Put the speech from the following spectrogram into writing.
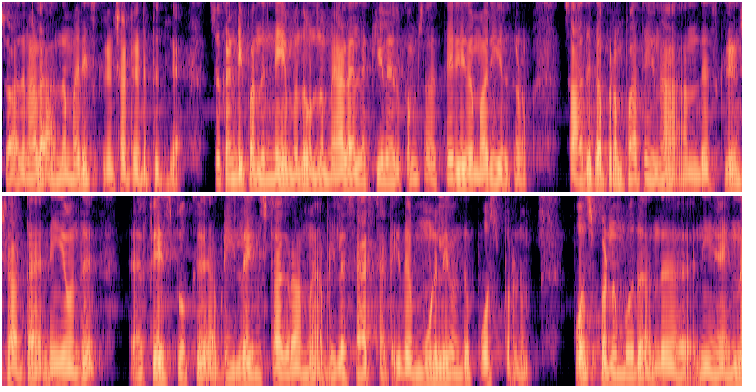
ஸோ அதனால் அந்த மாதிரி ஸ்க்ரீன்ஷாட் எடுத்துக்கங்க. ஸோ கண்டிப்பாக அந்த நேம் வந்து ஒன்றும் மேலே இல்லை கீழே இருக்கும். ஸோ அது தெரிகிற மாதிரி இருக்கணும். ஸோ அதுக்கப்புறம் பார்த்தீங்கன்னா அந்த ஸ்க்ரீன்ஷாட்டை நீங்கள் வந்து ஃபேஸ்புக்கு அப்படி இல்லை இன்ஸ்டாகிராமு அப்படி இல்லை ஷேர் சாட் இதை மூணுலேயும் வந்து போஸ்ட் பண்ணணும். போஸ்ட் பண்ணும்போது அந்த நீங்கள் என்ன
